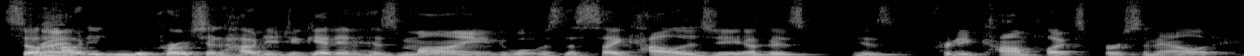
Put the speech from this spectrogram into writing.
So right. how did you approach it? How did you get in his mind? What was the psychology of his his pretty complex personality?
